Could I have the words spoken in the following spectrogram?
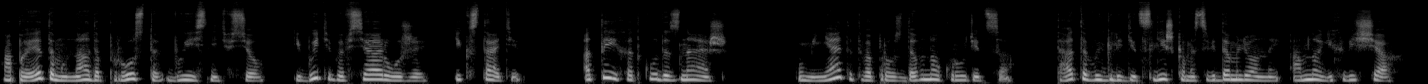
А поэтому надо просто выяснить все и быть во всеоружии. И, кстати, а ты их откуда знаешь? У меня этот вопрос давно крутится. Тата выглядит слишком осведомленной о многих вещах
